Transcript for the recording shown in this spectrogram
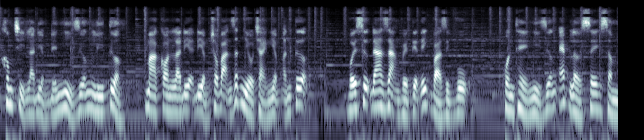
Không chỉ là điểm đến nghỉ dưỡng lý tưởng, mà còn là địa điểm cho bạn rất nhiều trải nghiệm ấn tượng. Với sự đa dạng về tiện ích và dịch vụ, Quần thể nghỉ dưỡng FLC Sầm,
